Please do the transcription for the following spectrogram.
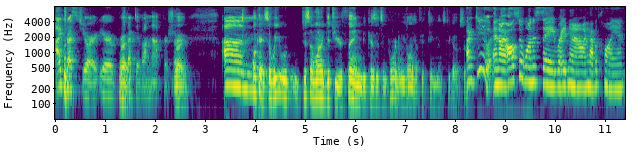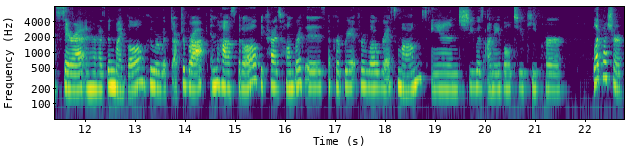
I trust your your perspective on that for sure. right Um, okay so we just I want to get you your thing because it's important we only have 15 minutes to go so I do. And I also want to say right now, I have a client, Sarah, and her husband, Michael, who are with Dr. Brock in the hospital because home birth is appropriate for low risk moms. And she was unable to keep her blood pressure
